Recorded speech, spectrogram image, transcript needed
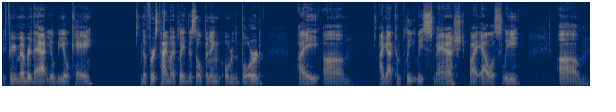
If you remember that, you'll be okay. The first time I played this opening over the board, I um, I got completely smashed by Alice Lee. Um,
